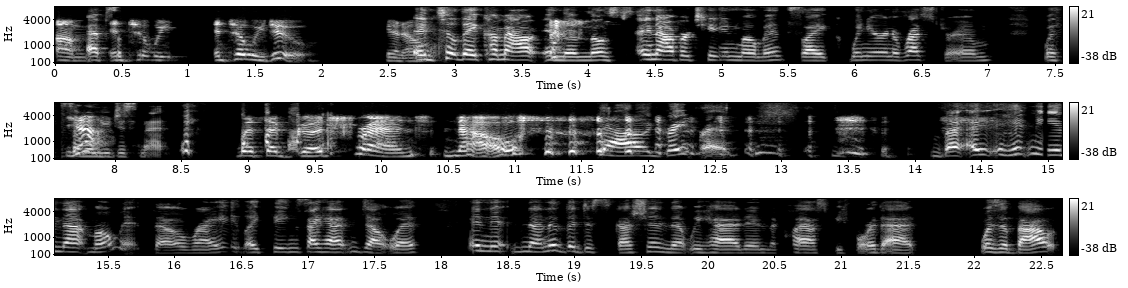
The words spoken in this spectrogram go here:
um Absolutely. until we until we do you know until they come out in the most inopportune moments like when you're in a restroom with someone yeah. you just met. with a good friend now. yeah, a great friend. But it hit me in that moment though, right? Like things I hadn't dealt with. And none of the discussion that we had in the class before that was about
